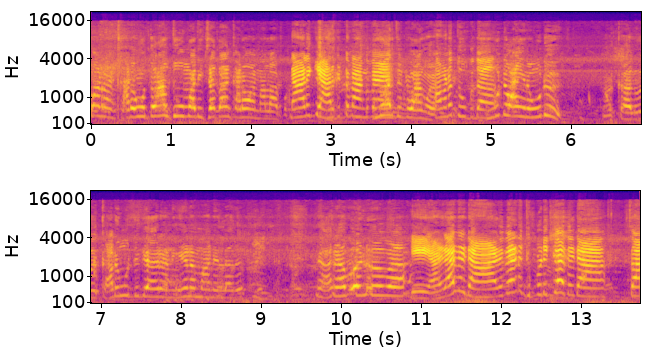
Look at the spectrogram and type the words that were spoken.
சொல்றேன் கடை ஊத்தலாம் தூ மாடி தான் கடை நல்லா இருக்கும். நாளைக்கு யார்கிட்ட வாங்குவேன்? எடுத்துட்டு வாங்க அவனை தூக்குதான் விட்டு வாங்கிறேன் விடு அக்கால் போய் கடன் குத்து கேக்குறானு ஏனமான இல்லாத. என்ன பண்ணுவேமா ஏய் அழாதடா. அழுதா எனக்கு பிடிக்காதுடா. சா.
